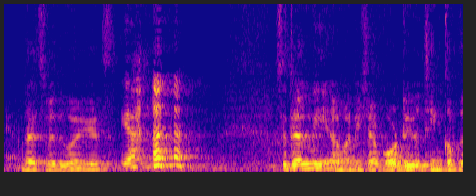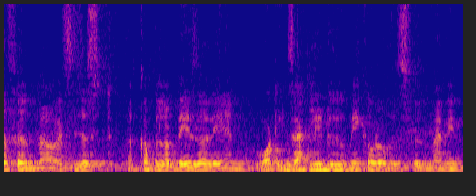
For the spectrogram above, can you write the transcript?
Yeah. That's Vidhu, I guess. Yeah. So tell me, uh, Manisha, what do you think of the film now? It's just a couple of days away, and what exactly do you make out of this film? I mean,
